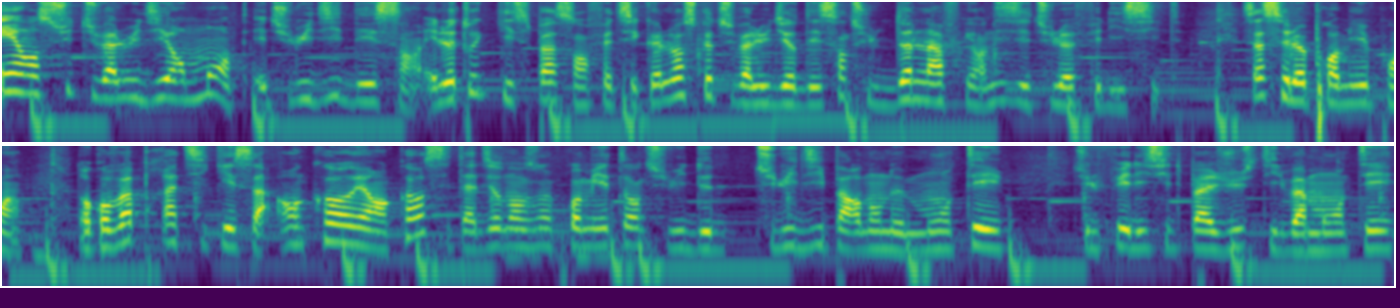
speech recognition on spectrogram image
Et ensuite, tu vas lui dire monte et tu lui dis descends. Et le truc qui se passe en fait, c'est que lorsque tu vas lui dire descends, tu lui donnes la friandise et tu le félicites. Ça, c'est le premier point. Donc, on va pratiquer ça encore et encore. C'est-à-dire, dans un premier temps, tu lui, dis pardon de monter. Tu le félicites pas juste, il va monter.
